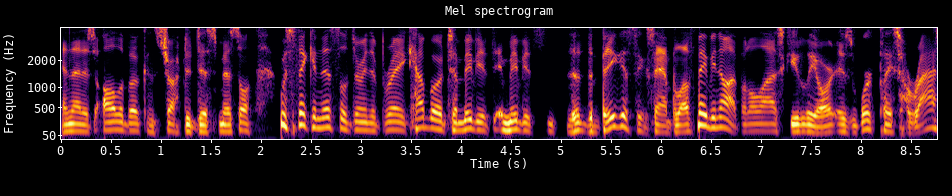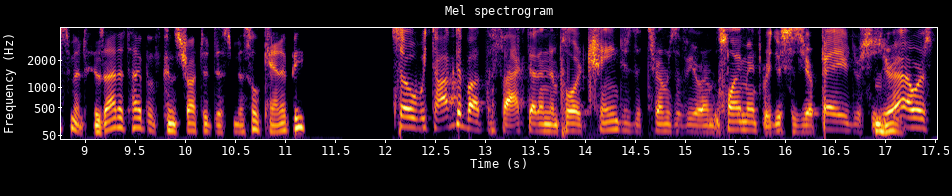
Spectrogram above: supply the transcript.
and that is all about constructive dismissal. I was thinking this during the break. How about uh, maybe it, maybe it's the, the biggest example of, maybe not, but I'll ask you, Lior, is workplace harassment. Is that a type of constructive dismissal? Can it be? So we talked about the fact that an employer changes the terms of your employment, reduces your pay, reduces mm-hmm. your hours.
